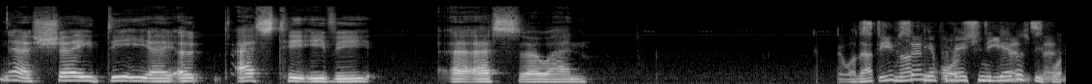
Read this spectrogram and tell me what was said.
Yeah, Shay D E A uh, S T E V uh, S O N. Well, that's Stevenson not the information you gave us before.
